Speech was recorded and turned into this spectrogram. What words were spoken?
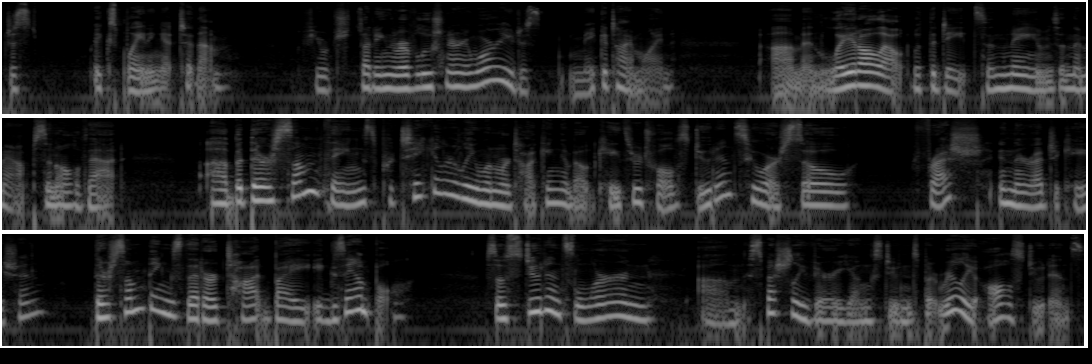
just explaining it to them. If you're studying the Revolutionary War, you just make a timeline um, and lay it all out with the dates and the names and the maps and all of that. Uh, but there are some things, particularly when we're talking about K through 12 students who are so fresh in their education, there's some things that are taught by example. So students learn, um, especially very young students, but really all students,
